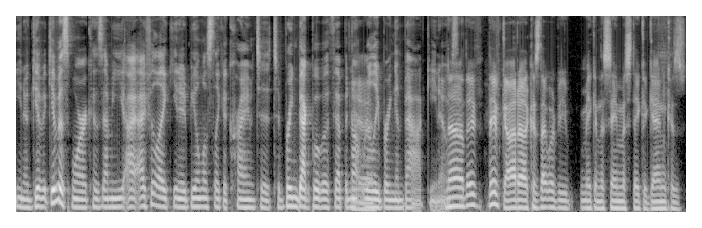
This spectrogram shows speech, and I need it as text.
you know, give it, give us more. Because I mean, I, I feel like you know it'd be almost like a crime to to bring back Boba Fett, but not yeah. really bring him back. You know. No, they've they've gotta because that would be making the same mistake again. Because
